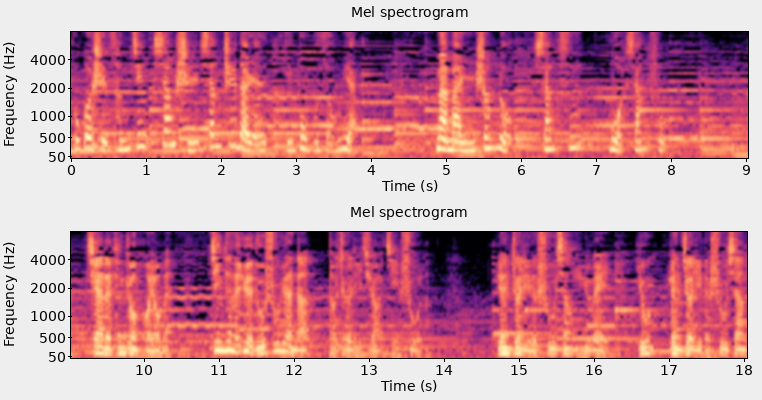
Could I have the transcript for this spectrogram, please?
不过是曾经相识相知的人一步步走远。漫漫人生路，相思莫相负。亲爱的听众朋友们，今天的阅读书院呢，到这里就要结束了。愿这里的书香余味悠，愿这里的书香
